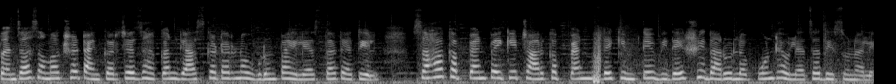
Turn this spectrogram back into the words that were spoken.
पंचासमक्ष टँकरचे झाकण गॅस कटरनं उघडून पाहिले असता त्यातील सहा कप्प्यांपैकी चार कप्प्यांमध्ये किमते विदेशी दारू लपवून ठेवल्याचं दिसून आले.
